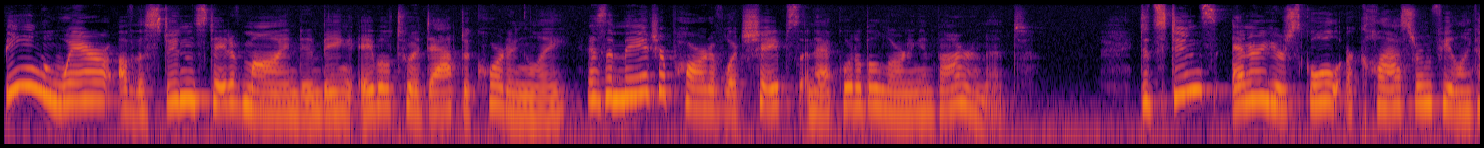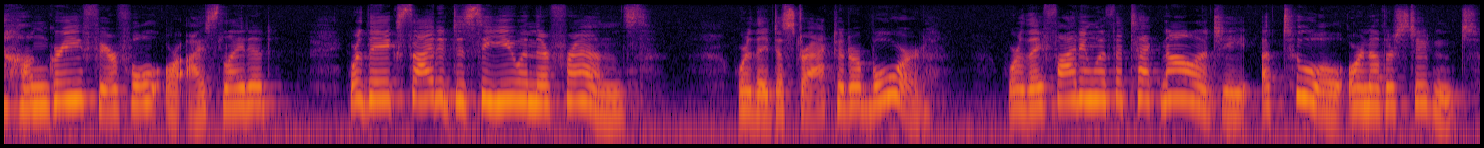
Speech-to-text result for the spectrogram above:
being aware of the student's state of mind and being able to adapt accordingly is a major part of what shapes an equitable learning environment. Did students enter your school or classroom feeling hungry, fearful, or isolated? Were they excited to see you and their friends? Were they distracted or bored? Were they fighting with a technology, a tool, or another student?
